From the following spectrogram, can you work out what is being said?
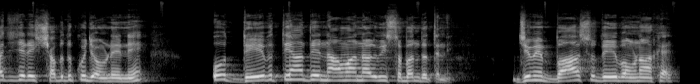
ਅੱਜ ਜਿਹੜੇ ਸ਼ਬਦ ਕੁਝ ਆਉਣੇ ਨੇ, ਉਹ ਦੇਵਤਿਆਂ ਦੇ ਨਾਵਾਂ ਨਾਲ ਵੀ ਸੰਬੰਧਿਤ ਨੇ। ਜਿਵੇਂ ਬਾਸੁਦੇਵ ਆਉਣਾ ਹੈ,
